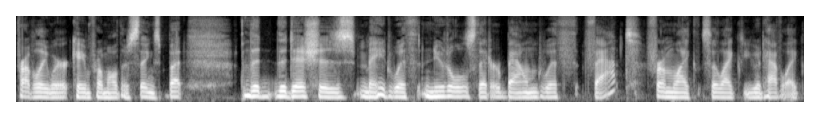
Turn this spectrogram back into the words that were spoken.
probably where it came from, all those things. But the the dish is made with noodles that are bound with fat from like so like you would have like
